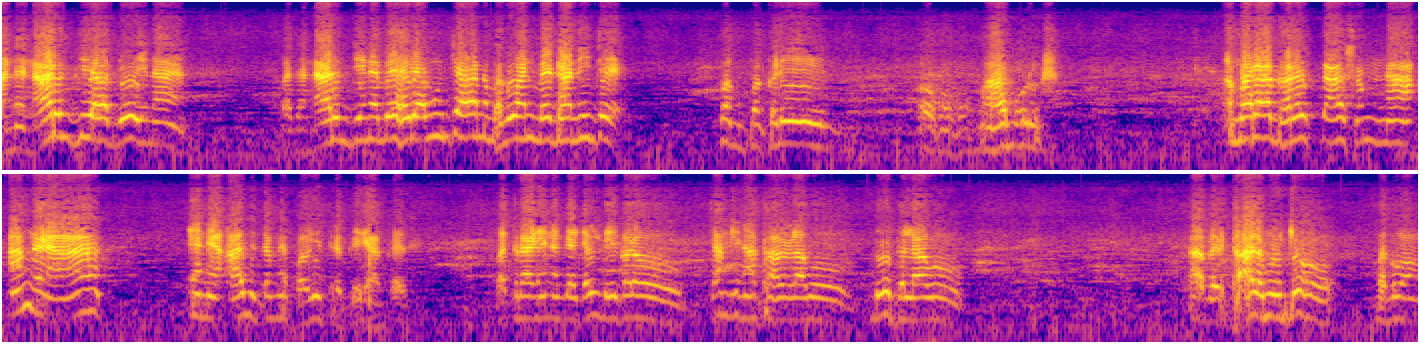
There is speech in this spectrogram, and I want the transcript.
અને નારદજી આ જોઈને બધા નારદજી ને બેહર્યા ઊંચા અને ભગવાન બેઠા નીચે. પગ પકડી. ઓહો મહાપુરુષ. અમારા ઘરસ્થ આશ્રમ ના આંગણા એને આજ તમે પવિત્ર કર્યા કે પતરાણી ને કે જલ્દી કરો, ચાંદીના થાળ લાવો, દૂધ લાવો. થાળ મૂક્યો. ભગવાન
